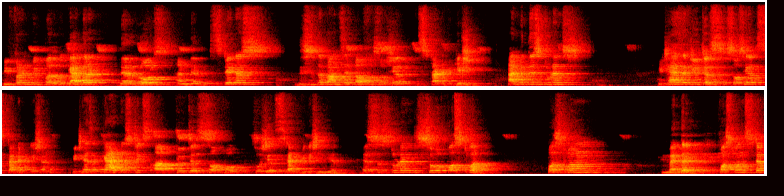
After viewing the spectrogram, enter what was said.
different people gather their roles and their status. This is the concept of social stratification. And with this students it has a features social stratification it has a characteristics or features of social stratification here. Yes so student so first one. First one method. First one step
